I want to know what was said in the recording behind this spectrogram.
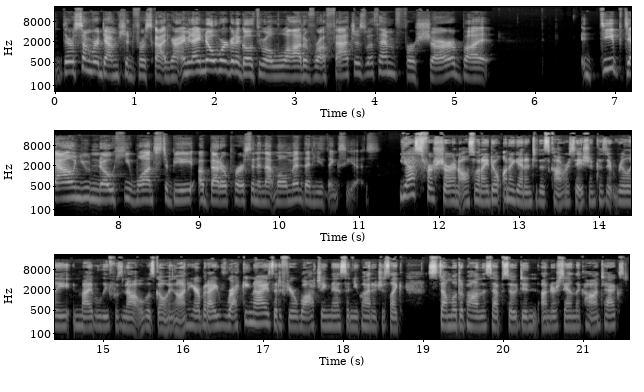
there's some redemption for Scott here. I mean, I know we're going to go through a lot of rough patches with him for sure, but deep down, you know, he wants to be a better person in that moment than he thinks he is. Yes, for sure. And also, and I don't want to get into this conversation because it really, in my belief, was not what was going on here. But I recognize that if you're watching this and you kind of just like stumbled upon this episode, didn't understand the context,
